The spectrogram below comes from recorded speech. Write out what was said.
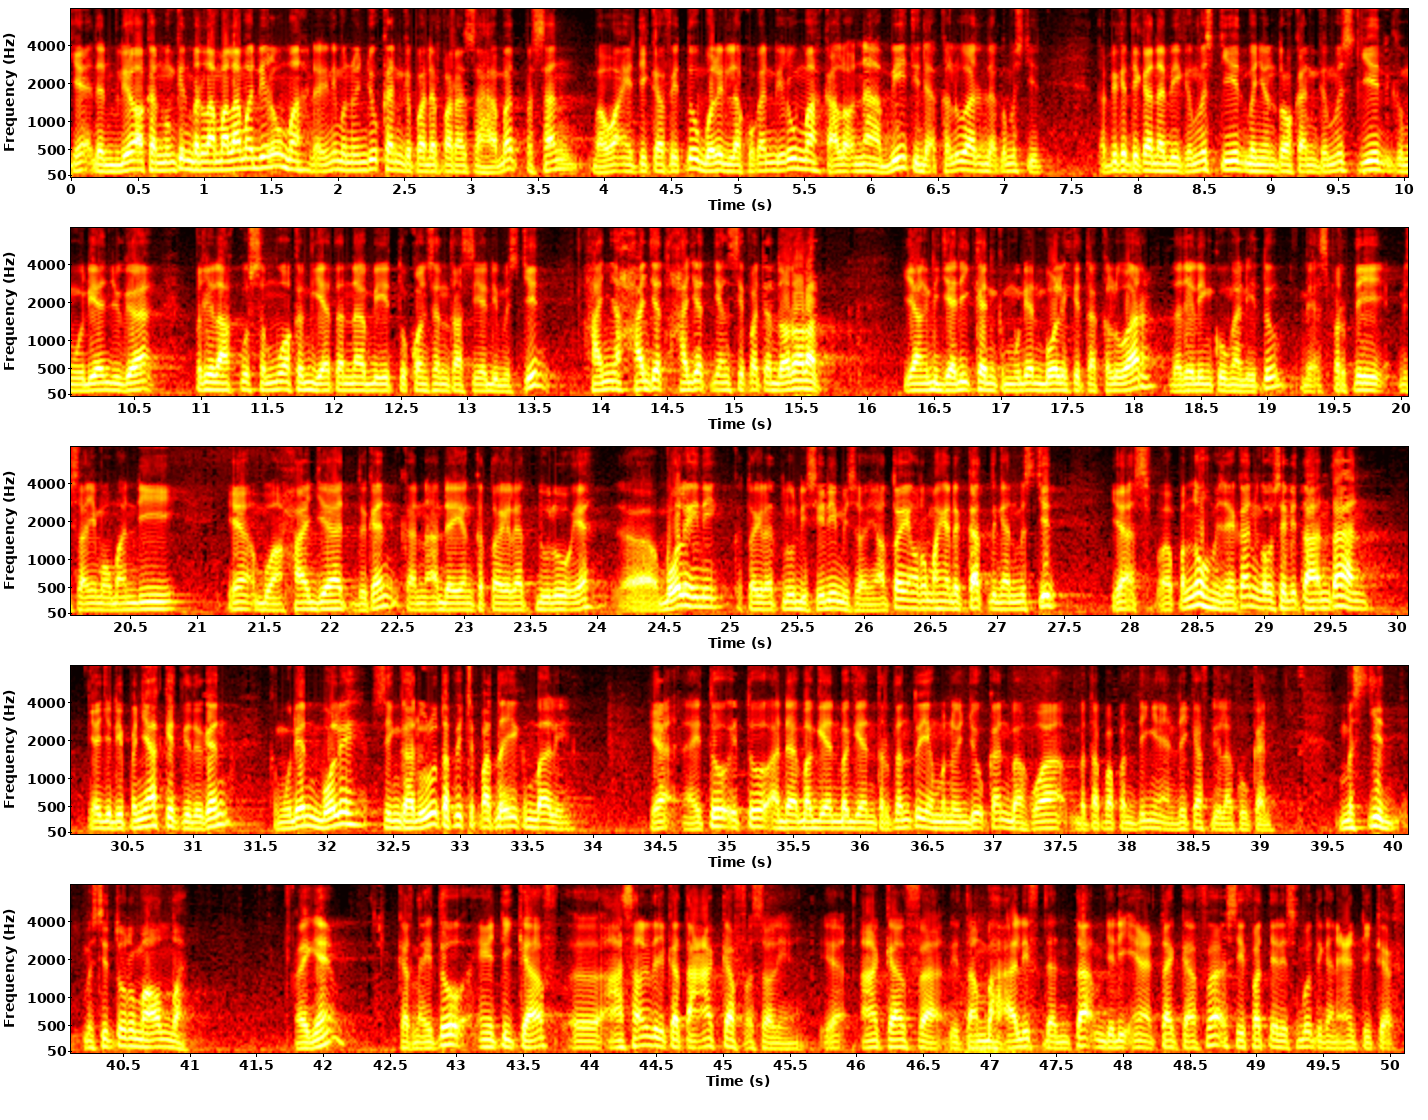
ya dan beliau akan mungkin berlama-lama di rumah. Dan ini menunjukkan kepada para sahabat pesan bahwa etikaf itu boleh dilakukan di rumah kalau Nabi tidak keluar tidak ke masjid. Tapi ketika Nabi ke masjid, menyontohkan ke masjid, kemudian juga perilaku semua kegiatan Nabi itu konsentrasinya di masjid, hanya hajat-hajat yang sifatnya darurat yang dijadikan kemudian boleh kita keluar dari lingkungan itu, ya, seperti misalnya mau mandi, ya buang hajat, itu kan, karena ada yang ke toilet dulu ya, e, boleh ini ke toilet dulu di sini misalnya, atau yang rumahnya dekat dengan masjid, ya penuh misalnya kan, nggak usah ditahan-tahan, ya jadi penyakit gitu kan, kemudian boleh singgah dulu tapi cepat lagi kembali, Ya, nah itu itu ada bagian-bagian tertentu yang menunjukkan bahwa betapa pentingnya i'tikaf dilakukan. Masjid, masjid itu rumah Allah. Baik ya? Karena itu i'tikaf e, asalnya dari kata akaf asalnya, ya. Akafa ditambah alif dan ta menjadi i'tikafa, sifatnya disebut dengan i'tikaf.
